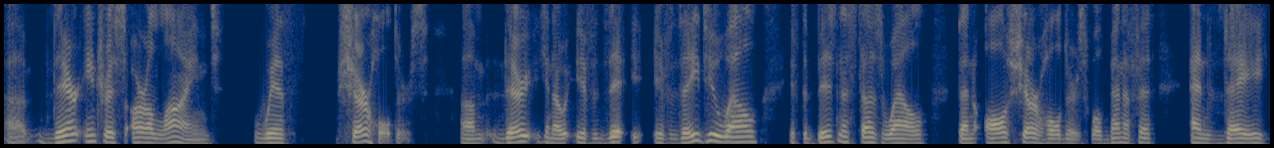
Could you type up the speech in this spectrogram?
uh, their interests are aligned with shareholders. Um, they're, you know, if they if they do well, if the business does well, then all shareholders will benefit, and they,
